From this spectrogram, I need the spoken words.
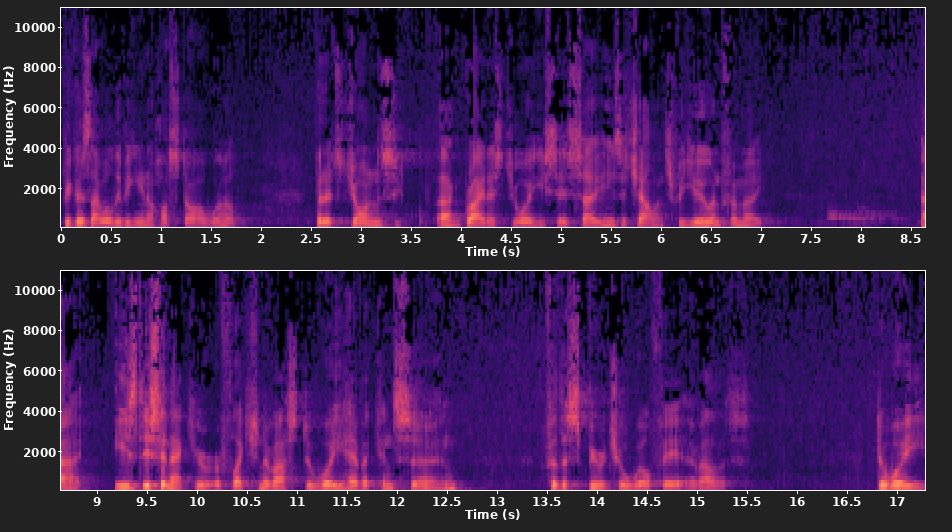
because they were living in a hostile world. But it's John's uh, greatest joy, he says. So here's a challenge for you and for me. Uh, is this an accurate reflection of us? Do we have a concern for the spiritual welfare of others? Do we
